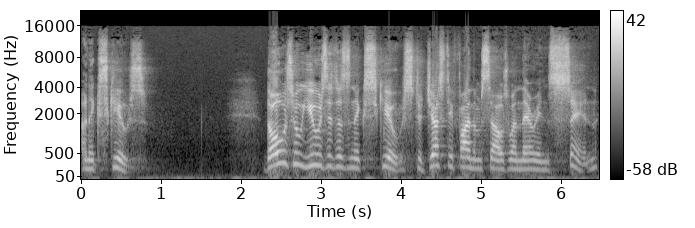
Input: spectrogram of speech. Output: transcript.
an excuse. Those who use it as an excuse to justify themselves when they're in sin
